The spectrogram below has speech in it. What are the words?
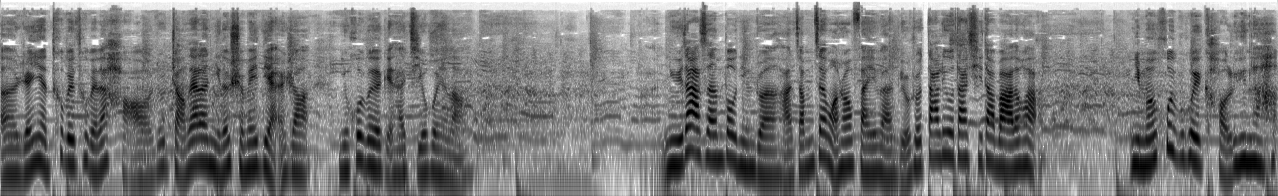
呃，人也特别特别的好，就长在了你的审美点上，你会不会给他机会呢？女大三抱金砖哈，咱们再往上翻一翻，比如说大六大七大八的话。你们会不会考虑呢？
